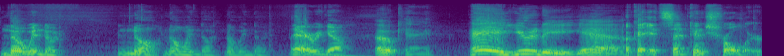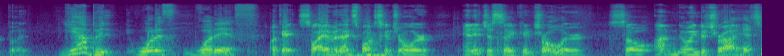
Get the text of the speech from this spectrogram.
No windowed. No, no windowed. No windowed. There we go. Okay. Hey, Unity. Yeah. Okay, it said controller, but Yeah, but what if? What if? Okay, so I have an Xbox controller, and it just said controller, so I'm going to try it.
